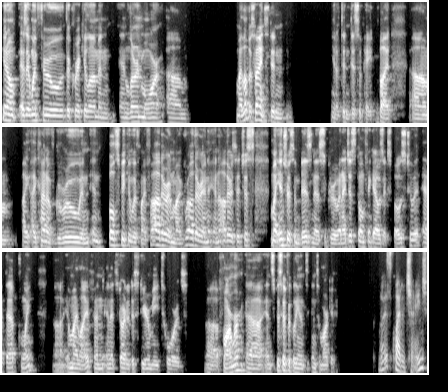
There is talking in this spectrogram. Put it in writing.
you know, as I went through the curriculum and, and learned more, um, my love of science didn't you know didn't dissipate but um, I, I, kind of grew and in, in, both speaking with my father and my brother and, and others it just my interest in business grew and i just don't think i was exposed to it at that point uh, in my life and, and it started to steer me towards uh, farmer uh, and specifically in, into marketing well, it's quite a change.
